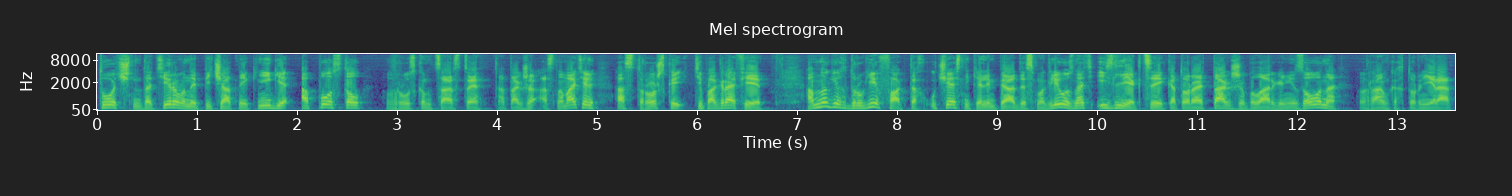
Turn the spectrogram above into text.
точно датированной печатной книги «Апостол» в русском царстве, а также основатель острожской типографии. О многих других фактах участники Олимпиады смогли узнать из лекции, которая также была организована в рамках турнира.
